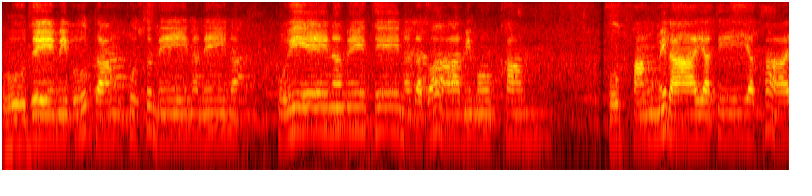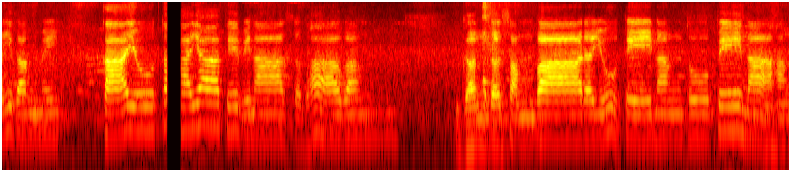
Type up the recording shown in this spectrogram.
पूजेमि भूतां कुसुमेन नेन पुयेन मेथेन दभामि मोक्षम्। पुष्पं मिलायति यथा इदं मे कायोतायाति विनाशभावम् गन्धसंवारयुतेन धूपेनाहं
